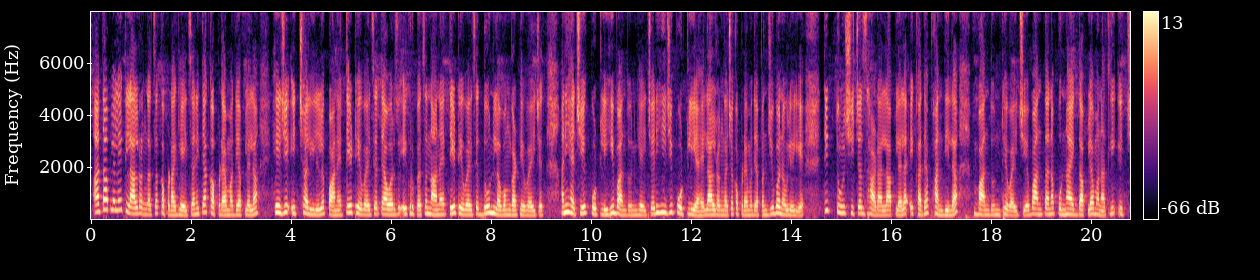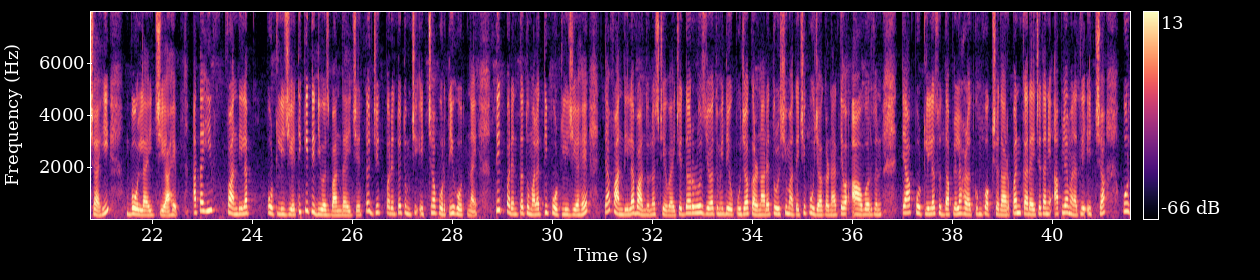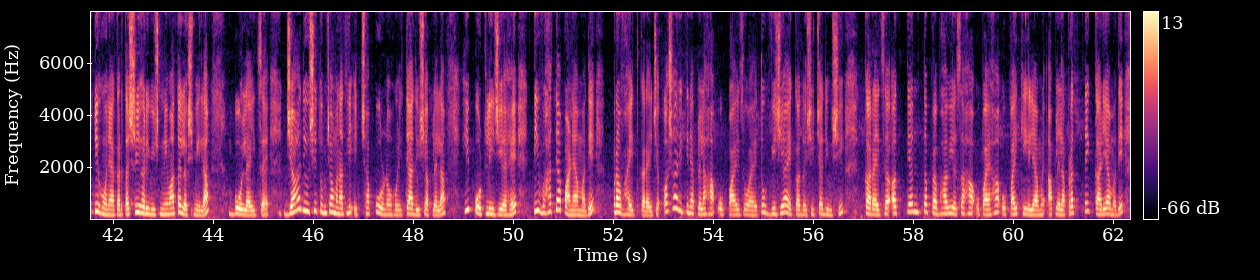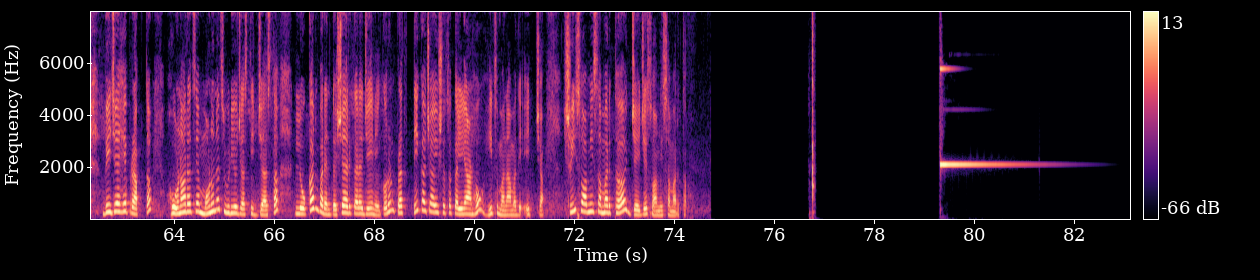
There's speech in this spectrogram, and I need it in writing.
आता आपल्याला एक लाल रंगाचा कपडा घ्यायचा आणि त्या कपड्यामध्ये आपल्याला हे जे इच्छा लिहिलेलं पान आहे ते ठेवायचं आहे त्यावर जो एक रुपयाचं नाणं आहे ते ठेवायचं आहे दोन लवंगा ठेवायचे आणि ह्याची एक पोटलीही बांधून घ्यायची आणि ही जी पोटली आहे लाल रंगाच्या कपड्यामध्ये आपण जी बनवलेली आहे ती तुळशीच्या झाडाला आपल्याला एखाद्या फांदीला बांधून ठेवायची आहे. बांधताना पुन्हा एकदा आपल्या मनातली इच्छा ही बोलायची आहे. आता ही फांदीला पोटली जी आहे ती किती दिवस बांधायची आहे? तर जिथपर्यंत तुमची इच्छापूर्ती होत नाही तिथपर्यंत तुम्हाला ती पोटली जी आहे त्या फांदीला बांधूनच ठेवायची दररोज जेव्हा तुम्ही देवपूजा करणार आहे तुळशी मातेची पूजा करणार तेव्हा आवर्जून त्या पोटलीलासुद्धा आपल्याला हळद कुंकू अक्षदार्पण करायचे आहेत आणि आपल्या मनातली इच्छा पूर्ती होण्याकरता श्री हरी माता लक्ष्मीला बोलायचं आहे. ज्या दिवशी तुमच्या मनातली इच्छा पूर्ण होईल त्या दिवशी आपल्याला ही पोटली जी आहे ती वाहत्या पाण्यामध्ये प्रवाहित करायचे. अशा रीतीने आपल्याला हा उपाय जो आहे तो विजया एकादशीच्या दिवशी करायचा. अत्यंत प्रभावी असा हा उपाय. हा उपाय केल्यामुळे आपल्याला प्रत्येक कार्यामध्ये विजय हे प्राप्त होणारच आहे. म्हणूनच व्हिडिओ जास्तीत जास्त लोकांपर्यंत शेअर करा जेणेकरून प्रत्येकाच्या आयुष्याचं कल्याण हो हीच मनामध्ये इच्छा. श्री स्वामी समर्थ. जय जय स्वामी समर्थ.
